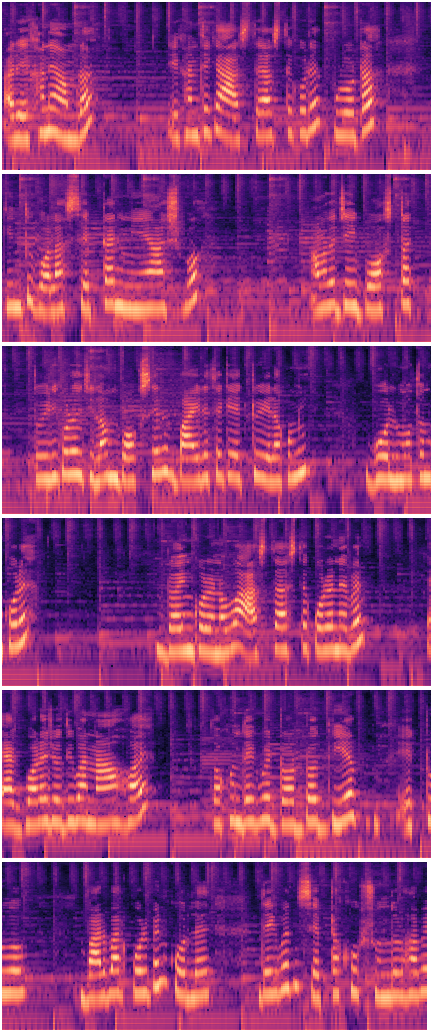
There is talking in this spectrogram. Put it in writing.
আর এখানে আমরা এখান থেকে আস্তে আস্তে করে পুরোটা কিন্তু গলার শেপটা নিয়ে আসব। আমাদের যেই বক্সটা তৈরি করেছিলাম বক্সের বাইরে থেকে একটু এরকমই গোল মতন করে। ড্রয়িং করে নেব, আস্তে আস্তে করে নেবেন। একবারে যদি বা না হয়, তখন দেখবে ডট ডট দিয়ে একটু বারবার করবেন, করলে দেখবেন শেপটা খুব সুন্দরভাবে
